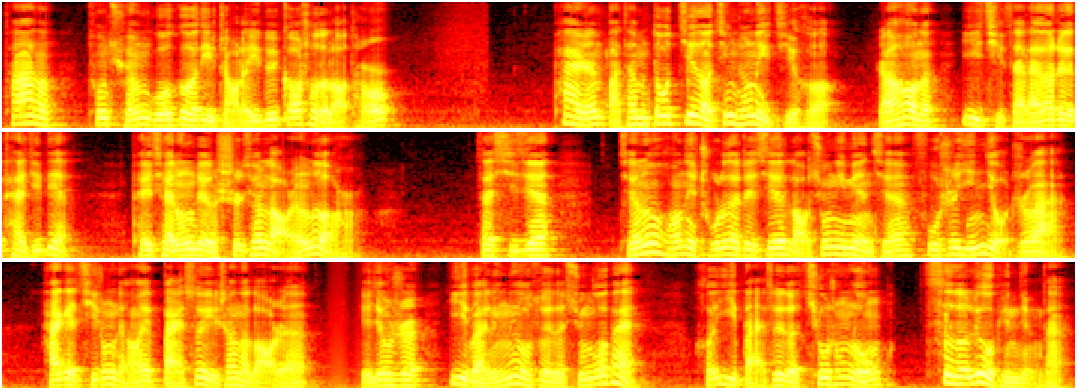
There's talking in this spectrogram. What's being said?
他呢，从全国各地找了一堆高寿的老头派人把他们都接到京城里集合，然后呢，一起再来到这个太极殿，陪乾隆这个十全老人乐呵。在席间，乾隆皇帝除了在这些老兄弟面前赋诗饮酒之外，还给其中两位百岁以上的老人，也就是一百零六岁的熊国佩和一百岁的邱成龙，赐了六品顶戴。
